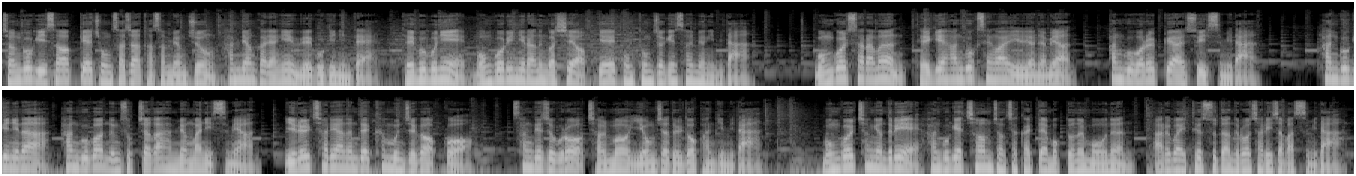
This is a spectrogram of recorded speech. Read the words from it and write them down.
전국 이사업계 종사자 5명 중 1명가량이 외국인인데 대부분이 몽골인이라는 것이 업계의 공통적인 설명입니다. 몽골 사람은 대개 한국 생활 1년여면 한국어를 꾀할 수 있습니다. 한국인이나 한국어 능숙자가 한 명만 있으면 일을 처리하는데 큰 문제가 없고 상대적으로 젊어 이용자들도 반깁니다. 몽골 청년들이 한국에 처음 정착할 때 목돈을 모으는 아르바이트 수단으로 자리 잡았습니다.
